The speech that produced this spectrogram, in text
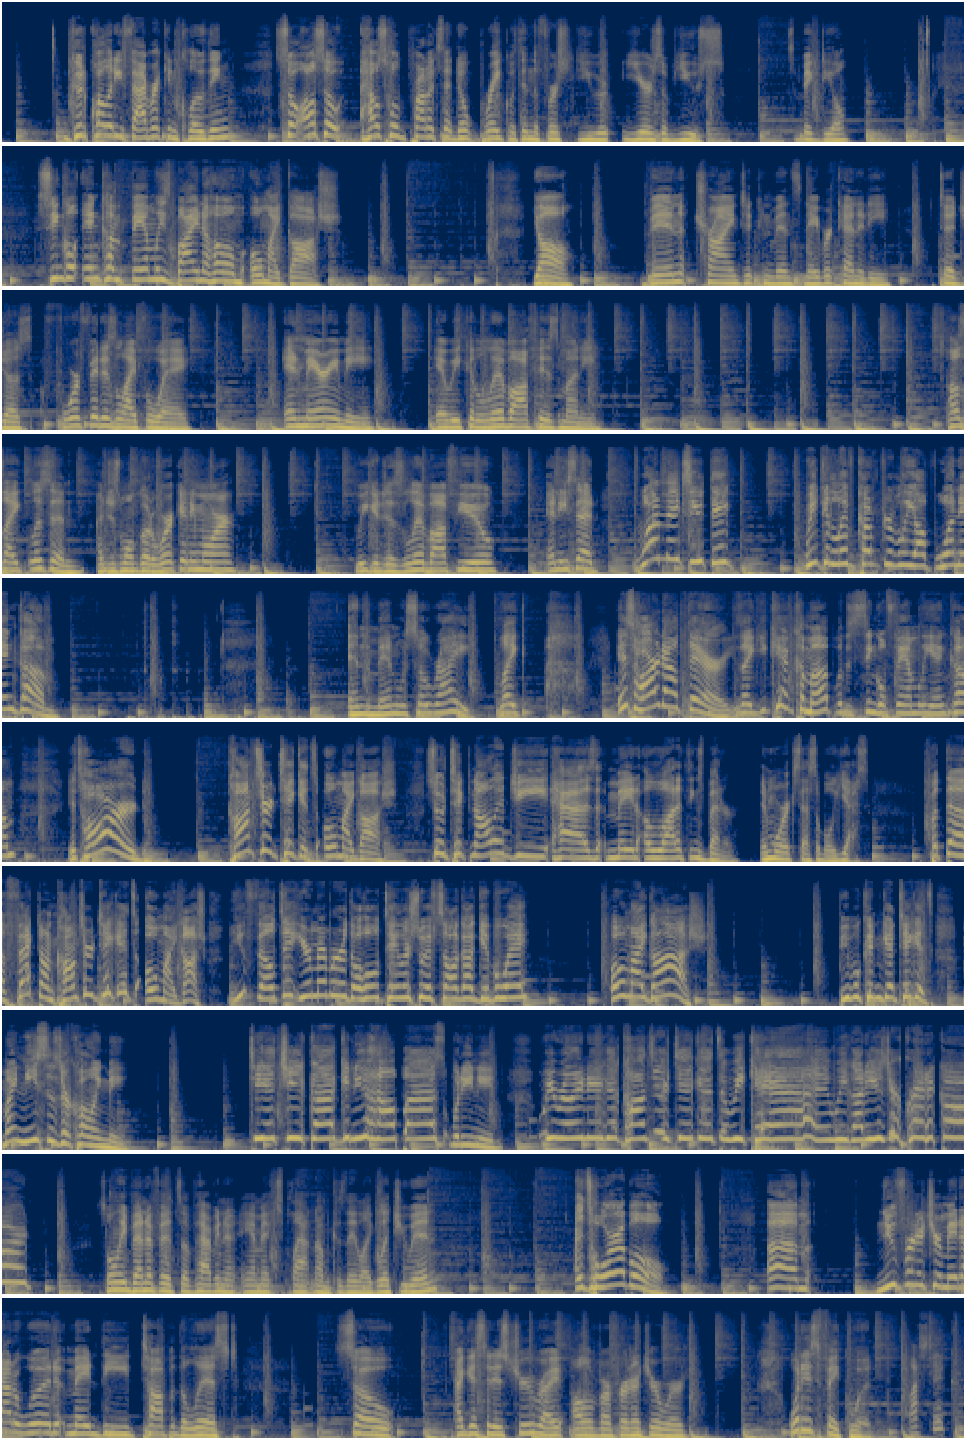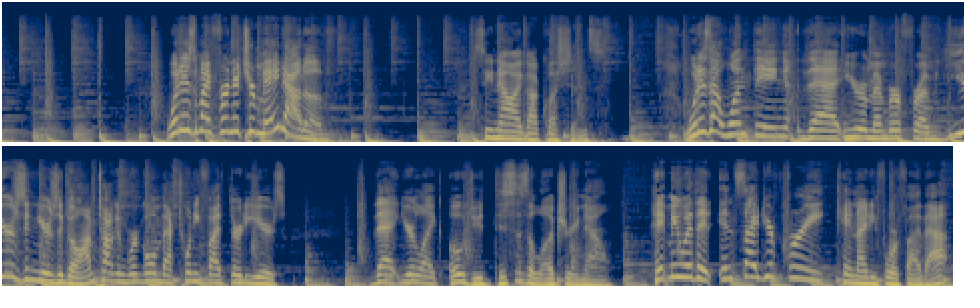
good quality fabric and clothing. So also household products that don't break within the first year, years of use. It's a big deal. Single income families buying a home. Oh my gosh. Y'all, been trying to convince neighbor Kennedy to just forfeit his life away and marry me and we could live off his money. I was like, listen, I just won't go to work anymore. We could just live off you. And he said, What makes you think we can live comfortably off one income? And the man was so right. Like, it's hard out there. He's like, you can't come up with a single family income. It's hard. Concert tickets, oh my gosh. So technology has made a lot of things better and more accessible, yes. But the effect on concert tickets, oh my gosh. You felt it. You remember the whole Taylor Swift saga giveaway? Oh my gosh. People couldn't get tickets. My nieces are calling me. Tia Chica, can you help us? What do you need? We really need to get concert tickets and we can't. We got to use your credit card. It's only benefits of having an Amex Platinum because they like let you in. It's horrible. Um, new furniture made out of wood made the top of the list. So, I guess it is true, right? All of our furniture were. What is fake wood? Plastic? What is my furniture made out of? See, now I got questions. What is that one thing that you remember from years and years ago? I'm talking, we're going back 25, 30 years. That you're like, oh, dude, this is a luxury now. Hit me with it inside your free K945 app.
